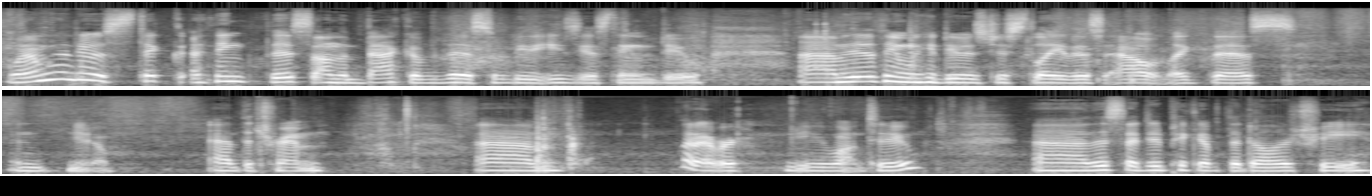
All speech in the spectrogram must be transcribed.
what I'm going to do is stick, I think this on the back of this would be the easiest thing to do. Um, the other thing we can do is just lay this out like this and, you know, add the trim. Um, whatever you want to do. Uh, this I did pick up the Dollar Tree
